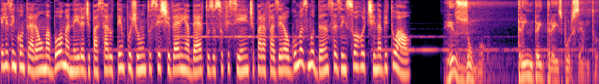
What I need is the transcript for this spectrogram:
eles encontrarão uma boa maneira de passar o tempo juntos se estiverem abertos o suficiente para fazer algumas mudanças em sua rotina habitual. Resumo: 33%.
